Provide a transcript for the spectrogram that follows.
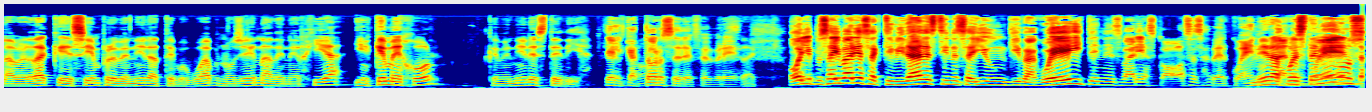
La verdad que siempre venir a Tebowab nos llena de energía y qué mejor que venir este día. El 14 de febrero. Oye, pues hay varias actividades, tienes ahí un giveaway, tienes varias cosas, a ver, cuéntanos. Mira, pues tenemos,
